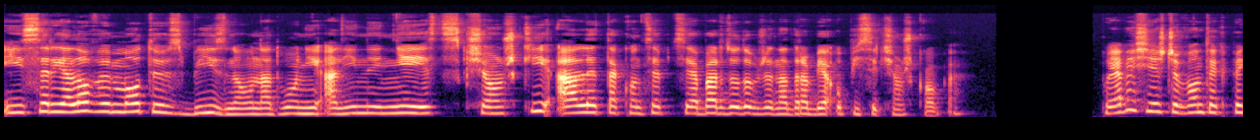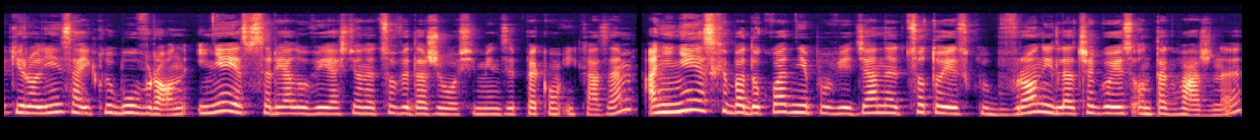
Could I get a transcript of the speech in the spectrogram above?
I serialowy motyw z blizną na dłoni Aliny nie jest z książki, ale ta koncepcja bardzo dobrze nadrabia opisy książkowe. Pojawia się jeszcze wątek Peki Rollinsa i klubu Wron i nie jest w serialu wyjaśnione, co wydarzyło się między Peką i Kazem, ani nie jest chyba dokładnie powiedziane, co to jest klub Wron i dlaczego jest on tak ważny.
